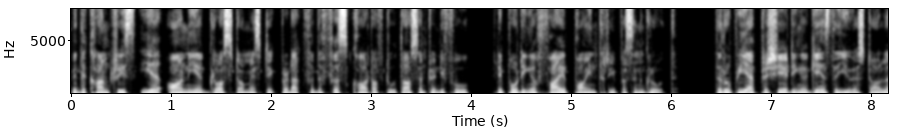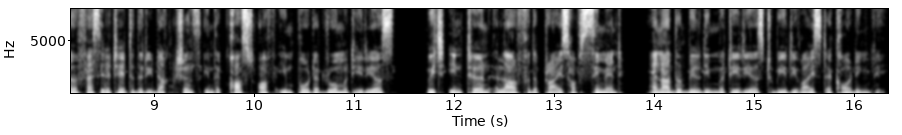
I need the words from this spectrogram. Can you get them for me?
with the country's year-on-year gross domestic product for the first quarter of 2024 reporting a 5.3% growth. The rupee appreciating against the US dollar facilitated the reductions in the cost of imported raw materials, which in turn allowed for the price of cement and other building materials to be revised accordingly.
